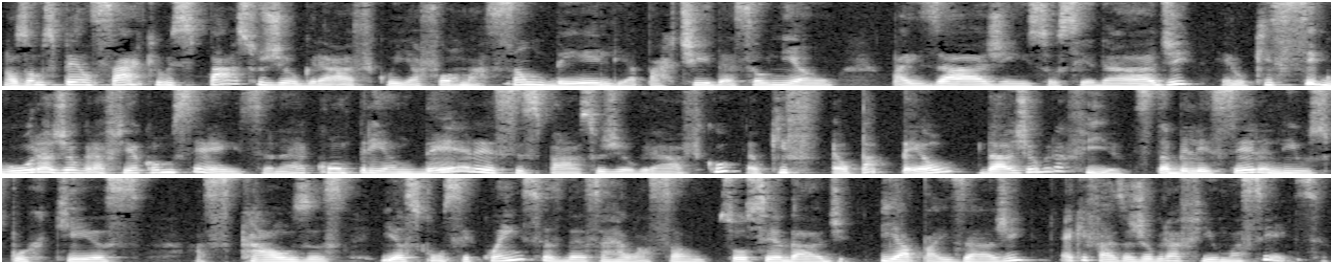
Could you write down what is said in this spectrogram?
nós vamos pensar que o espaço geográfico e a formação dele a partir dessa união paisagem e sociedade é o que segura a geografia como ciência, né? Compreender esse espaço geográfico é o que é o papel da geografia. Estabelecer ali os porquês, as causas e as consequências dessa relação sociedade e a paisagem é que faz a geografia uma ciência.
